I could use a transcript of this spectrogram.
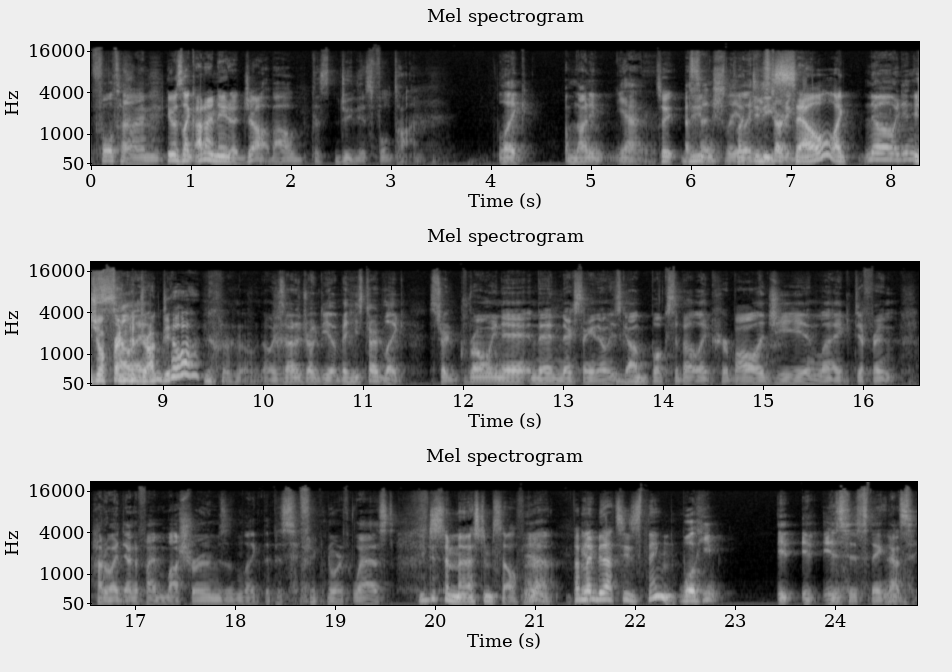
full time. He was like, I don't need a job. I'll just do this full time. Like I'm not even. Yeah, So did he- essentially, like, like, did he he, started. sell? Like, No, he didn't. is your friend a it. drug dealer? No, no, no. He's not a drug dealer, but he started like started growing it, and then next thing you know, he's Mm-hmm. got books about like herbology and like different how to identify mushrooms in like the Pacific Northwest. He just immersed himself in Yeah. it. But Yeah. maybe that's his thing. Well, he it, it is his thing. That's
